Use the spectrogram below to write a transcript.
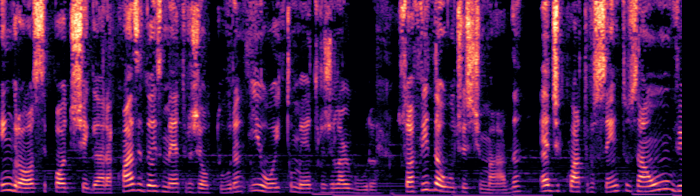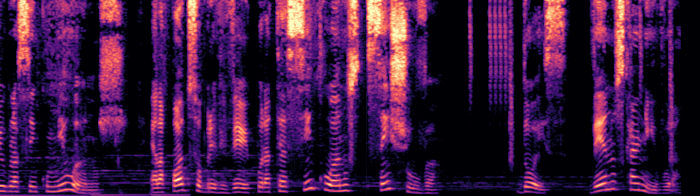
engrossa e pode chegar a quase 2 metros de altura e 8 metros de largura. Sua vida útil estimada é de 400 a 1,5 mil anos. Ela pode sobreviver por até 5 anos sem chuva. 2. Vênus carnívora.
